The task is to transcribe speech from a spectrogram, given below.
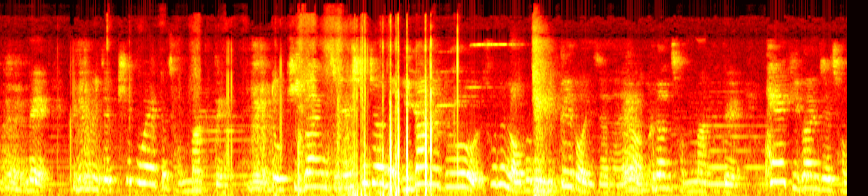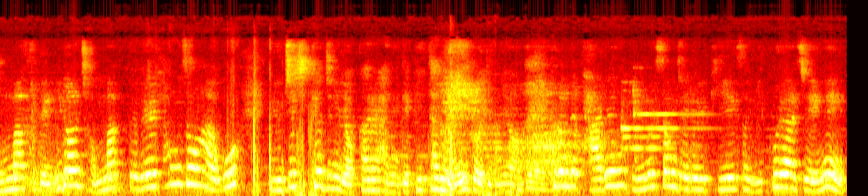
네. 네, 그리고 이제 피부에도 점막들, 네. 또 기관지에 심지어는 입안에도 손을 넣어보면 미끌거리잖아요. 네. 그런 점막들, 폐 기관지의 점막들, 이런 점막들을 형성하고 유지시켜주는 역할을 하는 게 비타민 A거든요. 네. 그런데 다른 동물성 재료에 비해서 미꾸라지에는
